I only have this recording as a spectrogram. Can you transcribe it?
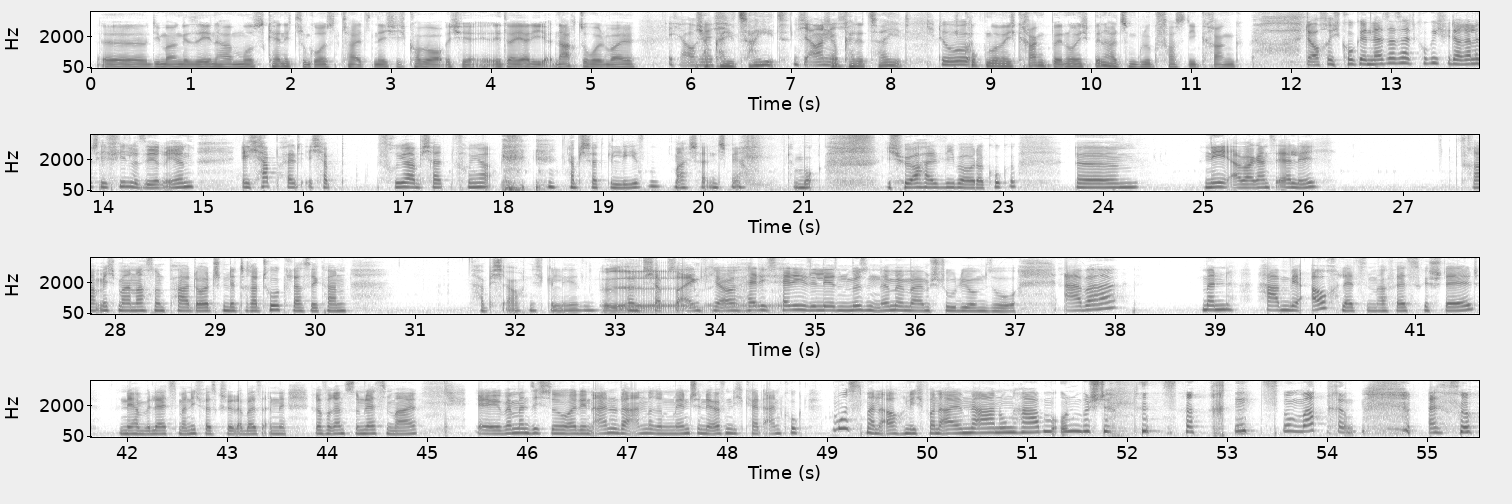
äh, die man gesehen haben muss, kenne ich zum größten Teil nicht. Ich komme überhaupt nicht hinterher, die nachzuholen, weil Ich auch ich habe nicht. keine Zeit. Ich auch Ich habe nicht. keine Zeit. Du- Ich gucke nur, wenn ich krank bin und ich bin halt zum Glück fast nie krank. Doch, ich gucke in letzter Zeit gucke ich wieder relativ viele Serien. Ich habe halt, ich habe früher habe ich halt früher habe ich halt gelesen, mache ich halt nicht mehr. Kein Bock. Ich höre halt lieber oder gucke. Ähm, nee, aber ganz ehrlich, frag mich mal nach so ein paar deutschen Literaturklassikern. Habe ich auch nicht gelesen. Und ich habe es eigentlich auch, hätte ich, hätte ich sie lesen müssen, ne, mit meinem Studium so. Aber man haben wir auch letztes Mal festgestellt, ne, haben wir letztes Mal nicht festgestellt, aber es ist eine Referenz zum letzten Mal. Äh, wenn man sich so den ein oder anderen Menschen in der Öffentlichkeit anguckt, muss man auch nicht von allem eine Ahnung haben, um bestimmte Sachen zu machen. Also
